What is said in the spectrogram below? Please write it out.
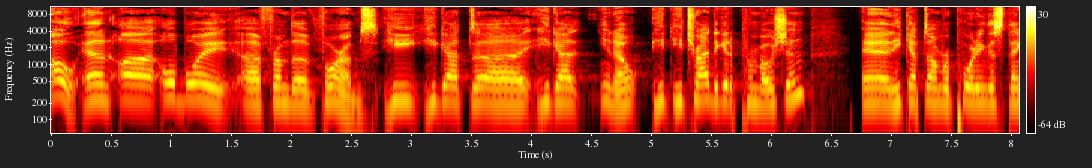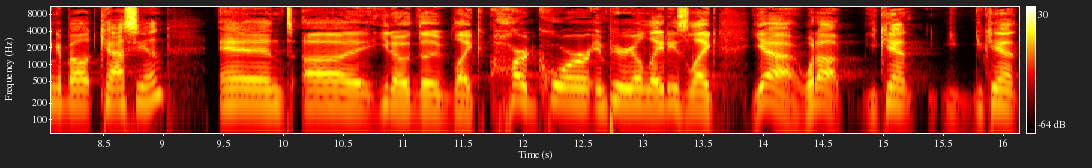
Oh, and uh, old boy uh, from the forums, he he got uh, he got you know he he tried to get a promotion, and he kept on reporting this thing about Cassian and uh you know the like hardcore imperial ladies like yeah what up you can't you, you can't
